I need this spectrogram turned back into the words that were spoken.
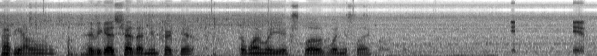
Happy Halloween. Have you guys tried that new perk yet? The one where you explode when you slide? Yeah. Fucking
